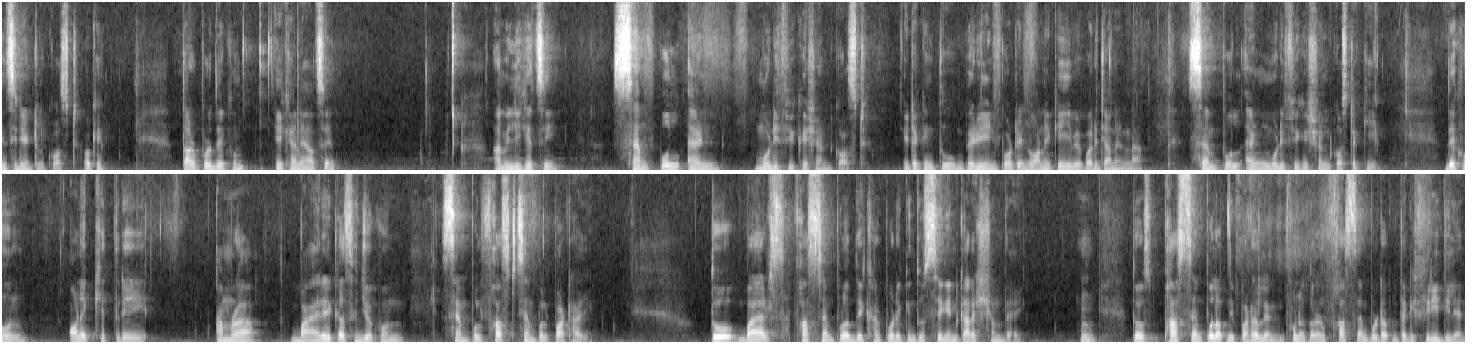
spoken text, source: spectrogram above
ইনসিডেন্টাল কস্ট ওকে তারপর দেখুন, এখানে আছে, আমি লিখেছি স্যাম্পল অ্যান্ড মডিফিকেশান কস্ট এটা কিন্তু ভেরি ইম্পর্টেন্ট অনেকেই এই ব্যাপারে জানেন না। স্যাম্পল অ্যান্ড মডিফিকেশান কস্টটা কী? দেখুন, অনেক ক্ষেত্রে আমরা বায়ারের কাছে যখন স্যাম্পল ফার্স্ট স্যাম্পল পাঠাই, তো বায়ার ফার্স্ট স্যাম্পল দেখার পরে কিন্তু সেকেন্ড কারেকশন দেয়। হুম, তো ফার্স্ট স্যাম্পল আপনি পাঠালেন, মনে করেন ফার্স্ট স্যাম্পলটা আপনি তাকে ফ্রি দিলেন,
